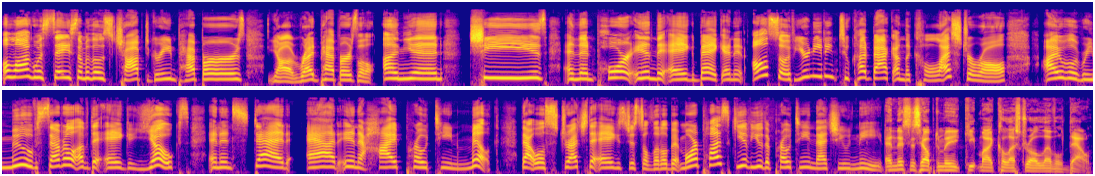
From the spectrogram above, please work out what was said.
along with, say, some of those chopped green peppers, yeah, red peppers, little onion, cheese, and then pour in the egg bake. And it also, if you're needing to cut back on the cholesterol, I will remove several of the egg yolks and instead add in a high protein milk that will stretch the eggs just a little bit more, plus give you the protein that you need. And this has helped me keep my cholesterol level down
